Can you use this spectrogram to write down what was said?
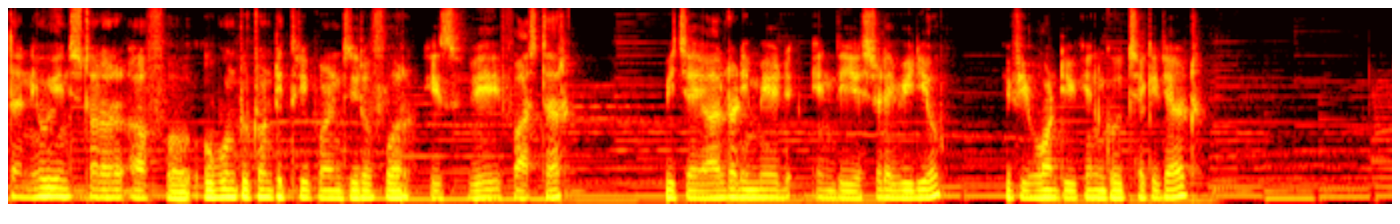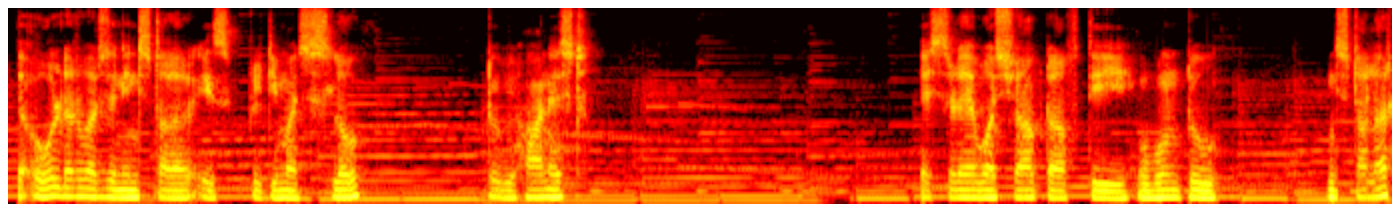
The new installer of uh, Ubuntu 23.04 is way faster which I already made in the yesterday video if you want you can go check it out. The older version installer is pretty much slow to be honest. Yesterday I was shocked of the Ubuntu installer.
